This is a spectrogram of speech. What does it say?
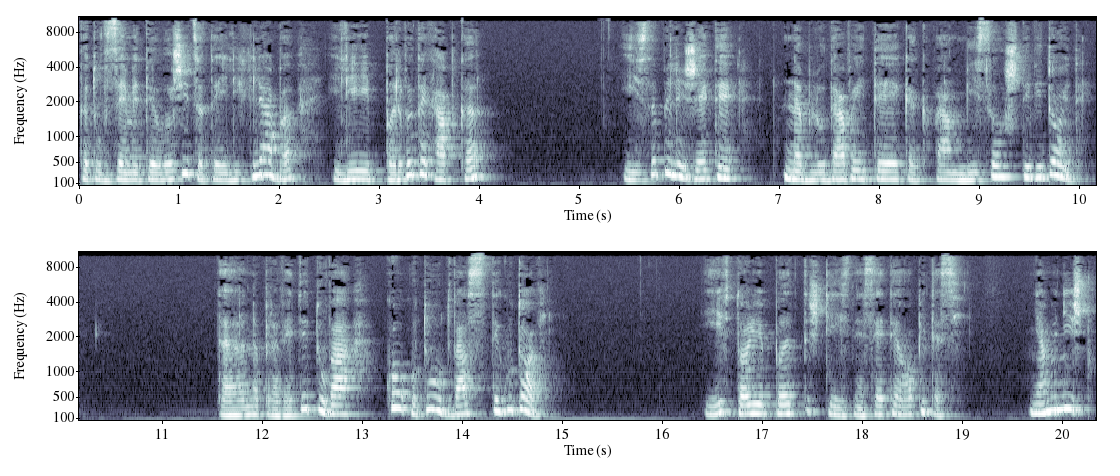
като вземете лъжицата или хляба, или първата хапка и забележете, наблюдавайте каква мисъл ще ви дойде. Та направете това, колкото от вас сте готови. И втория път ще изнесете опита си. Няма нищо.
